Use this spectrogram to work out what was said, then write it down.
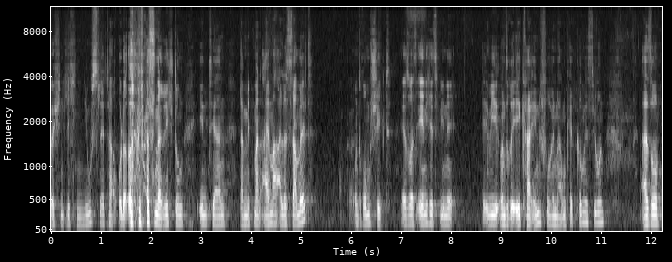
wöchentlichen Newsletter oder irgendwas in der Richtung intern, damit man einmal alles sammelt und rumschickt. Ja, sowas ähnliches wie, eine, wie unsere EK-Info in der Enquete-Kommission. Also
